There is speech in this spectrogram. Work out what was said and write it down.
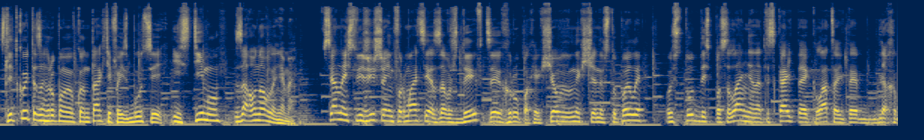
слідкуйте за групами ВКонтакті, Фейсбуці і Стіму за оновленнями. Вся найсвіжіша інформація завжди в цих групах. Якщо ви в них ще не вступили, ось тут десь посилання, натискайте, клацайте, бляха,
